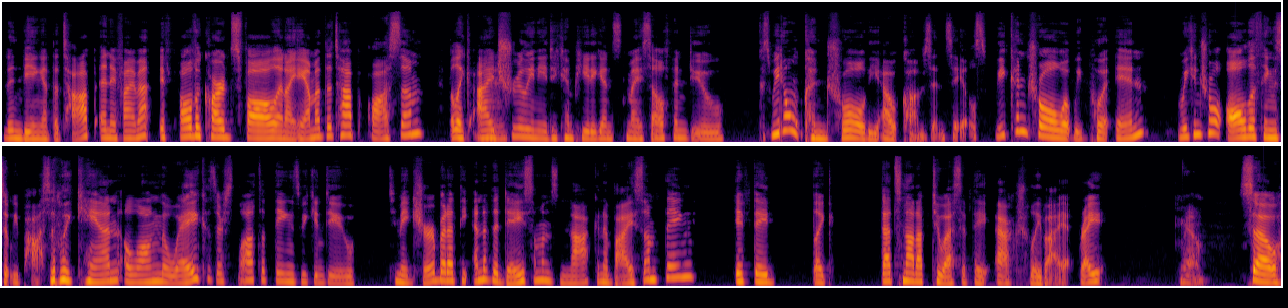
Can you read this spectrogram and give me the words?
than being at the top. And if I'm at, if all the cards fall and I am at the top, awesome. But like, mm-hmm. I truly need to compete against myself and do, because we don't control the outcomes in sales. We control what we put in. We control all the things that we possibly can along the way because there's lots of things we can do to make sure. But at the end of the day, someone's not going to buy something if they like that's not up to us if they actually buy it, right? Yeah. So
